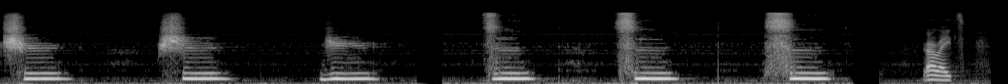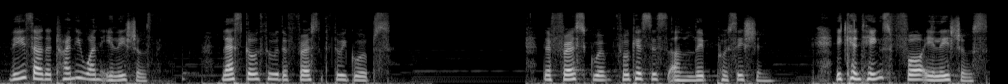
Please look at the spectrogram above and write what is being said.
吃、诗、日、滋、呲、斯. Alright, these are the 21 initials. Let's go through the first three groups. The first group focuses on lip position. It contains four initials.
